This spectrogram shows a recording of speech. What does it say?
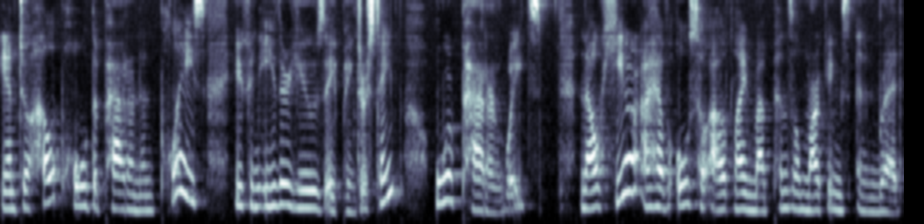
And to help hold the pattern in place, you can either use a painter's tape or pattern weights. Now here I have also outlined my pencil markings in red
